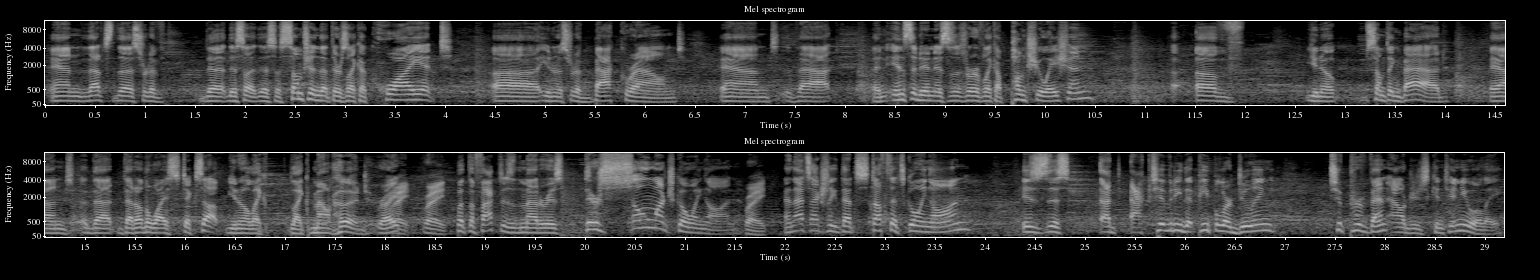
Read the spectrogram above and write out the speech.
and that's the sort of the this uh, this assumption that there's like a quiet, uh, you know, sort of background and that an incident is sort of like a punctuation of you know, something bad and that, that otherwise sticks up, you know, like, like Mount Hood, right? Right, right. But the fact of the matter is, there's so much going on. Right. And that's actually, that stuff that's going on is this activity that people are doing to prevent outages continually.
